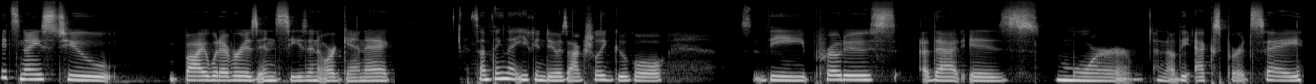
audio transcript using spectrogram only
it's nice to buy whatever is in season organic. Something that you can do is actually Google the produce that is more, I don't know, the experts say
